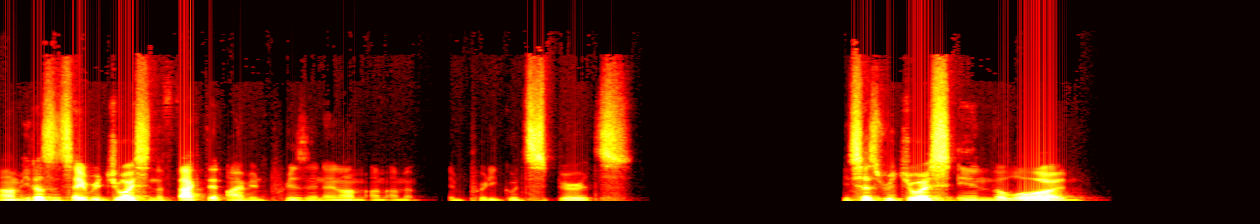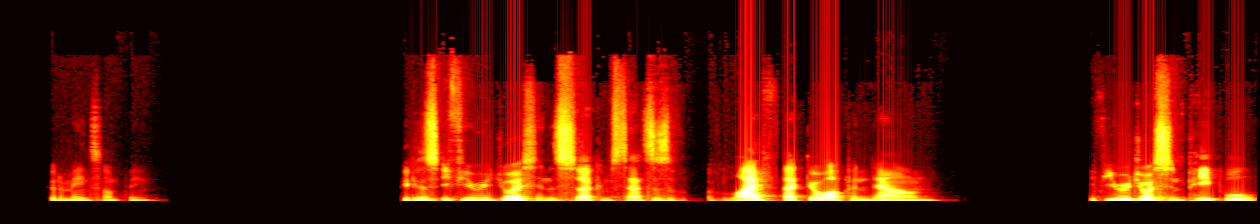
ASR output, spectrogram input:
Um, he doesn't say, rejoice in the fact that I'm in prison and I'm, I'm, I'm in pretty good spirits. He says, Rejoice in the Lord. It's going to mean something. Because if you rejoice in the circumstances of, of life that go up and down, if you rejoice in people,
